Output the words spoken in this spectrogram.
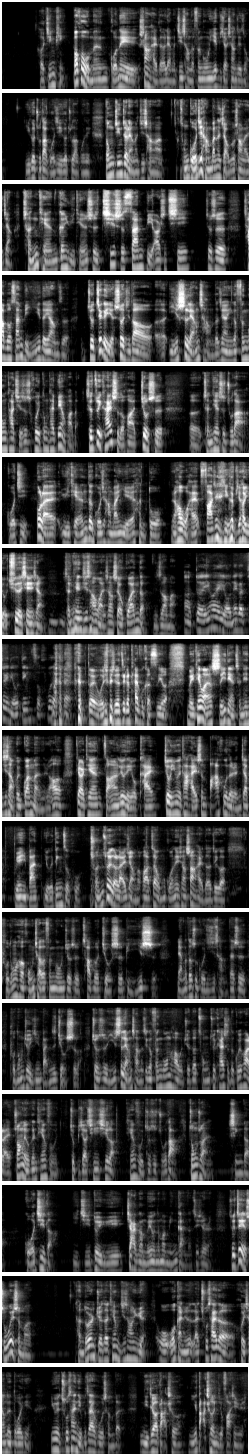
和精品，包括我们国内上海的两个机场的分工也比较像这种，一个主打国际，一个主打国内。东京这两个机场啊，从国际航班的角度上来讲，成田跟羽田是七十三比二十七，就是差不多三比一的样子。就这个也涉及到呃一式两场的这样一个分工，它其实是会动态变化的。其实最开始的话就是。呃，成田是主打国际，后来羽田的国际航班也很多。然后我还发现一个比较有趣的现象，成田机场晚上是要关的，你知道吗？啊，对，因为有那个最牛钉子户的事。对，我就觉得这个太不可思议了。每天晚上十一点，成田机场会关门，然后第二天早上六点又开，就因为它还剩八户的人家不愿意搬，有个钉子户。纯粹的来讲的话，在我们国内像上海的这个浦东和虹桥的分工就是差不多九十比一十。两个都是国际机场，但是浦东就已经百分之九十了。就是一式两场的这个分工的话，我觉得从最开始的规划来，双流跟天府就比较清晰了。天府就是主打中转型的国际的，以及对于价格没有那么敏感的这些人。所以这也是为什么很多人觉得天府机场远。我我感觉来出差的会相对多一点，因为出差你不在乎成本，你就要打车，你一打车你就发现远。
